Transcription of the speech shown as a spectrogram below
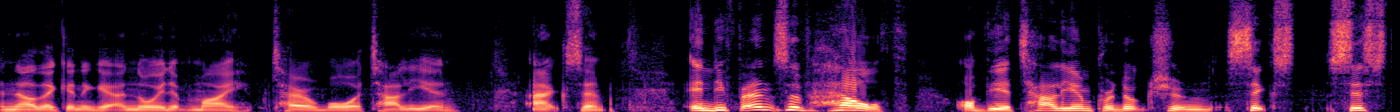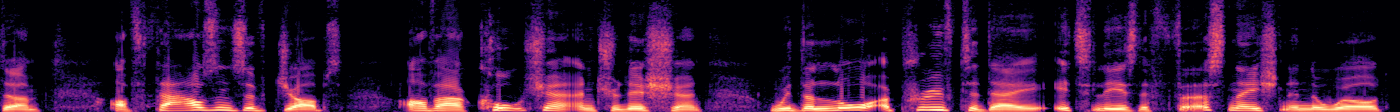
And now they're going to get annoyed at my terrible Italian. accent. In defense of health of the Italian production system, of thousands of jobs, of our culture and tradition, with the law approved today, Italy is the first nation in the world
